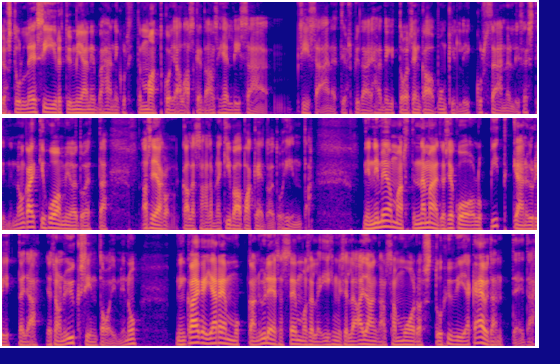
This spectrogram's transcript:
jos tulee siirtymiä, niin vähän niin kuin sitten matkoja lasketaan siihen lisää sisään, että jos pitää ihan jotenkin toisen kaupunkin liikkua säännöllisesti, niin ne on kaikki huomioitu, että asiakkaalle saa semmoinen kiva paketoitu hinta. Niin nimenomaan sitten nämä, että jos joku on ollut pitkään yrittäjä ja se on yksin toiminut, niin kaiken järjen mukaan yleensä semmoiselle ihmiselle ajan kanssa muodostuu hyviä käytänteitä,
